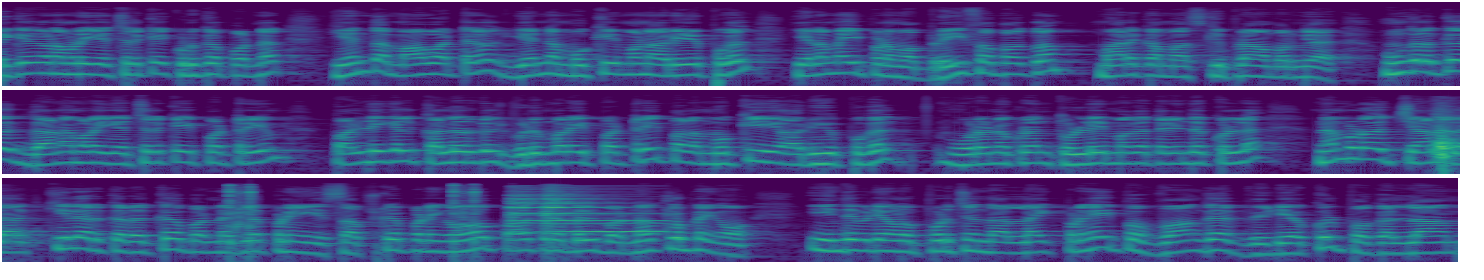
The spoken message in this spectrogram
மிக கனமழை எச்சரிக்கை கொடுக்கப்பட்டனர். எந்த மாவட்டங்கள் என்ன முக்கியமான அறிவிப்புகள் இளமை இப்போ நம்ம பிரீஃபாக பார்க்கலாம். மறக்காம ஸ்கிப் பண்ணாம பாருங்க. உங்களுக்கு கனமழை எச்சரிக்கை பற்றியும் பள்ளிகள் கல்லூரிகள் விடுமுறை பற்றி பல முக்கிய அறிவிப்புகள் உடனுக்குடன் துல்லியமாக தெரிந்து கொள்ள நம்மளோட சேனலை கீழே இருக்கிற இருக்க கிளிக் பண்ணி சப்ஸ்கிரைப் பண்ணிக்கோங்க பார்க்குற பெல் பட்டனை கிளிக் பண்ணிக்கோங்க. இந்த வீடியோ உங்களுக்கு பிடிச்சிருந்தா லைக் பண்ணுங்கள் இப்போ வாங்க வீடியோக்குள் போகலாம்.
